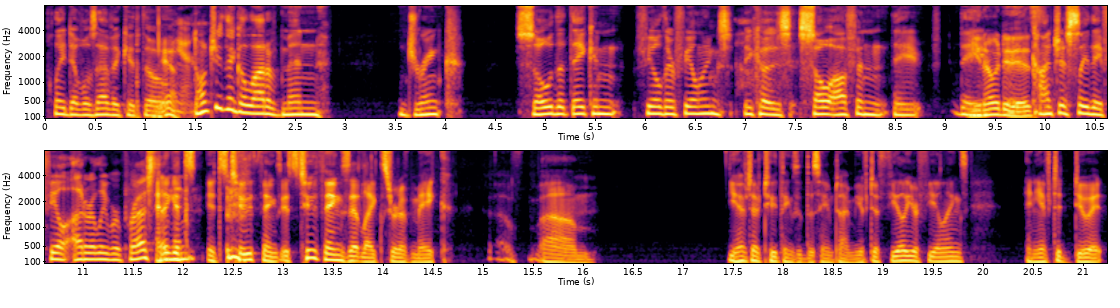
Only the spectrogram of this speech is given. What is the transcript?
play devil's advocate, though, Yeah. Yeah. don't you think a lot of men drink so that they can feel their feelings? Because so often they they You know what it is? consciously they feel utterly repressed. I think and it's it's two things. It's two things that like sort of make. uh, Um, you have to have two things at the same time. You have to feel your feelings, and you have to do it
